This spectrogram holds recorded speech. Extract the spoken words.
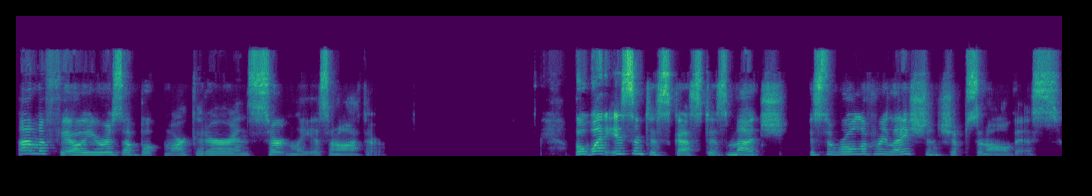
I'm a failure as a book marketer and certainly as an author. But what isn't discussed as much is the role of relationships in all this.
